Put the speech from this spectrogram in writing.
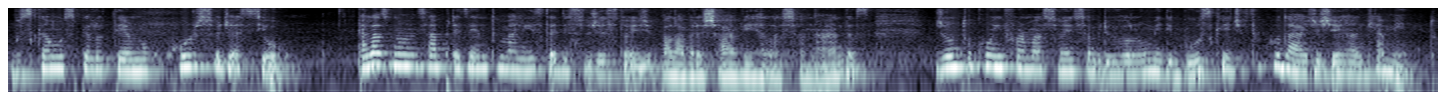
buscamos pelo termo curso de SEO. Elas nos apresentam uma lista de sugestões de palavras-chave relacionadas, junto com informações sobre volume de busca e dificuldade de ranqueamento.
